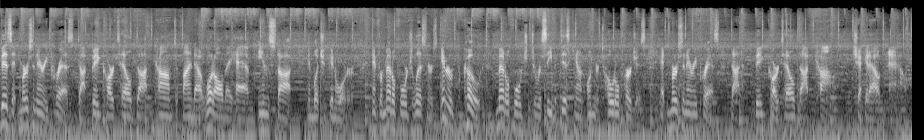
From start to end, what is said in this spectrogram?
Visit mercenarypress.bigcartel.com to find out what all they have in stock and what you can order. And for Metal Forge listeners, enter code MetalForge to receive a discount on your total purchase at mercenarypress.bigcartel.com. Check it out now.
